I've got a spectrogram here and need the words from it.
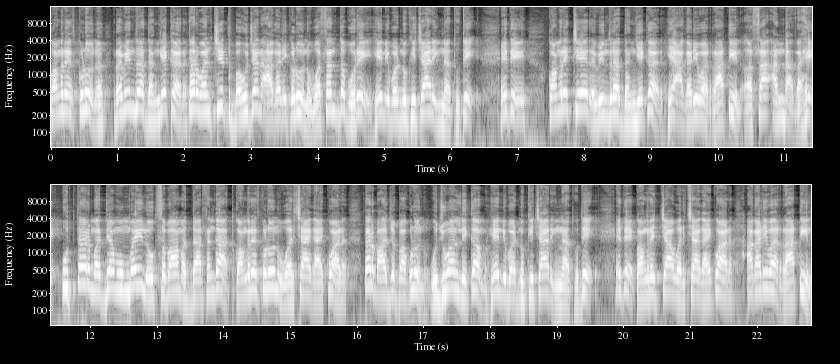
काँग्रेसकडून रवींद्र धंगेकर तर वंचित बहुजन आघाडीकडून वसंत बोरे हे निवडणुकीच्या रिंगणात होते. येथे काँग्रेसचे रवींद्र धंगेकर हे आघाडीवर राहतील असा अंदाज आहे. उत्तर मध्य मुंबई लोकसभा मतदारसंघात काँग्रेसकडून वर्षा गायकवाड तर भाजपाकडून उज्ज्वल निकम हे निवडणुकीच्या रिंगणात होते. येथे काँग्रेसच्या वर्षा गायकवाड आघाडीवर राहतील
